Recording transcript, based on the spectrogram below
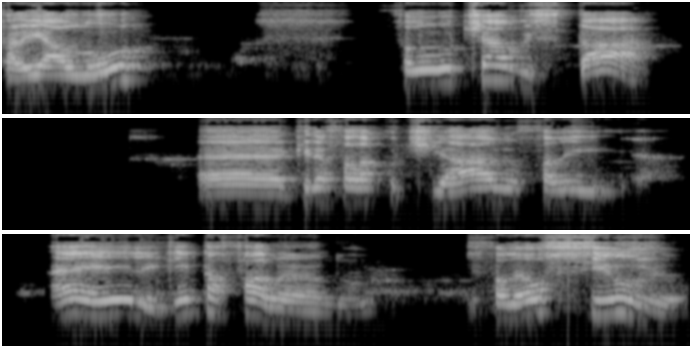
falei alô. Falou, o Thiago está. É, queria falar com o Thiago. Eu falei, é ele, quem está falando? Ele falou, é o Silvio.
